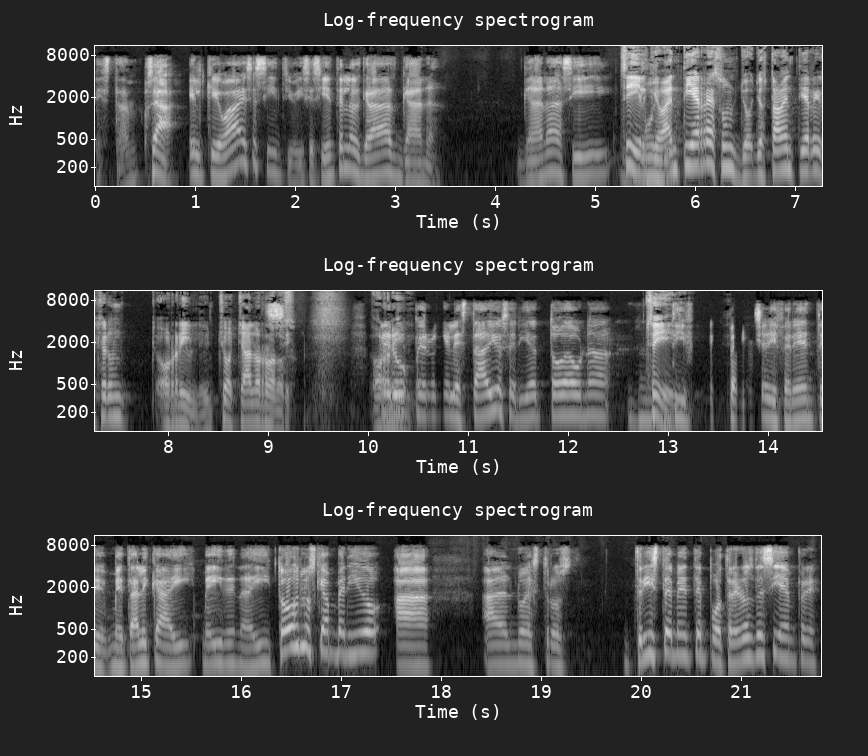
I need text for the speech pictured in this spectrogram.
están... O sea, el que va a ese sitio y se siente en las gradas gana. Gana así... Sí, el que va en tierra es un... Yo, yo estaba en tierra y eso era un horrible, un chochal horroroso. Sí. Pero, pero en el estadio sería toda una sí. dif experiencia diferente. Metallica ahí, Maiden ahí. Todos los que han venido a, a nuestros tristemente potreros de siempre,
